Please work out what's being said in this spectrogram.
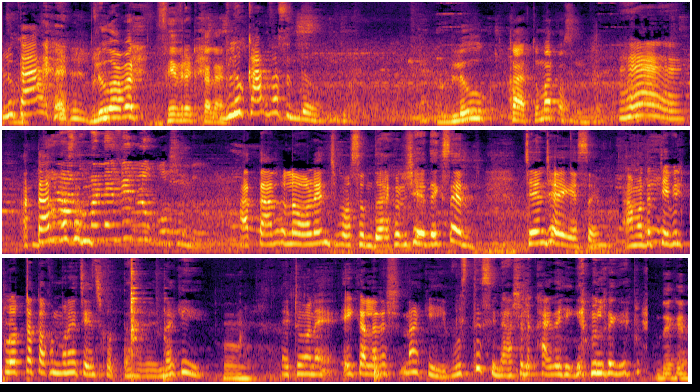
blue car blue আমার ফেভারিট কালার ব্লু কার পছন্দ। Blue car? তোমার পছন্দ? হ্যাঁ। আর তার পছন্দ? আর তার হলো অরেঞ্জ পছন্দ। এখন সে দেখছেন চেঞ্জ হয়ে গেছে। আমাদের টেবিল ক্লথটা তখন মনে হয় চেঞ্জ করতে হবে নাকি? একটু মানে এই কালারের নাকি? বুঝতেছি না আসলে খাই দেখি কেমন লাগে। দেখেন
